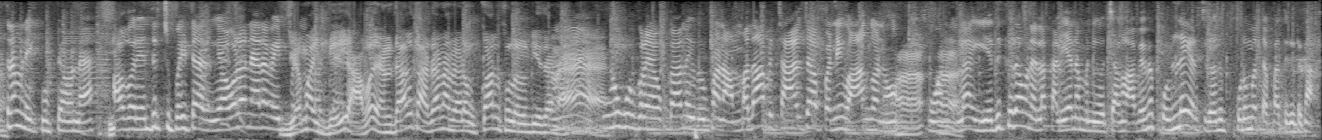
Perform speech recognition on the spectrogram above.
எத்தனை மணிக்கு கூப்பிட்டேன் உன்னை? அவர் எந்திரிச்சு போயிட்டாரு. எவ்வளவு நேரம் வெயிட் ஏமா இப்ப அவன் எந்த ஆளுக்கு அதான வேலை? உட்கார சொல்ல வேண்டியதானே குழு கொடுக்குறேன் உட்காந்து இருப்பான் நம்ம தான் அப்படி சார்ஜா பண்ணி வாங்கணும். உன்னெல்லாம் எதுக்கு தான் உன்னெல்லாம் கல்யாணம் பண்ணி வச்சாங்க அவன் கொள்ளை அடிச்சுட்டு வந்து குடும்பத்தை பார்த்துக்கிட்டு இருக்கான்.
